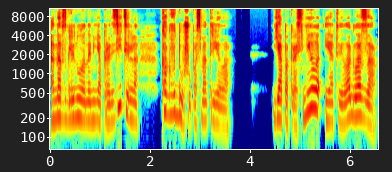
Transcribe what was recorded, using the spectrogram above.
Она взглянула на меня пронзительно, как в душу посмотрела. Я покраснела и отвела глаза.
